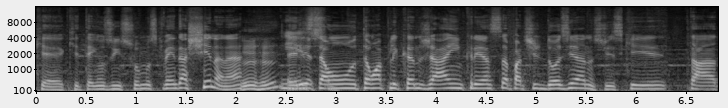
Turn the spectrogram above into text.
Que, que tem os insumos que vem da China, né? Eles Isso. estão aplicando já em crianças a partir de 12 anos. Diz que tá,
